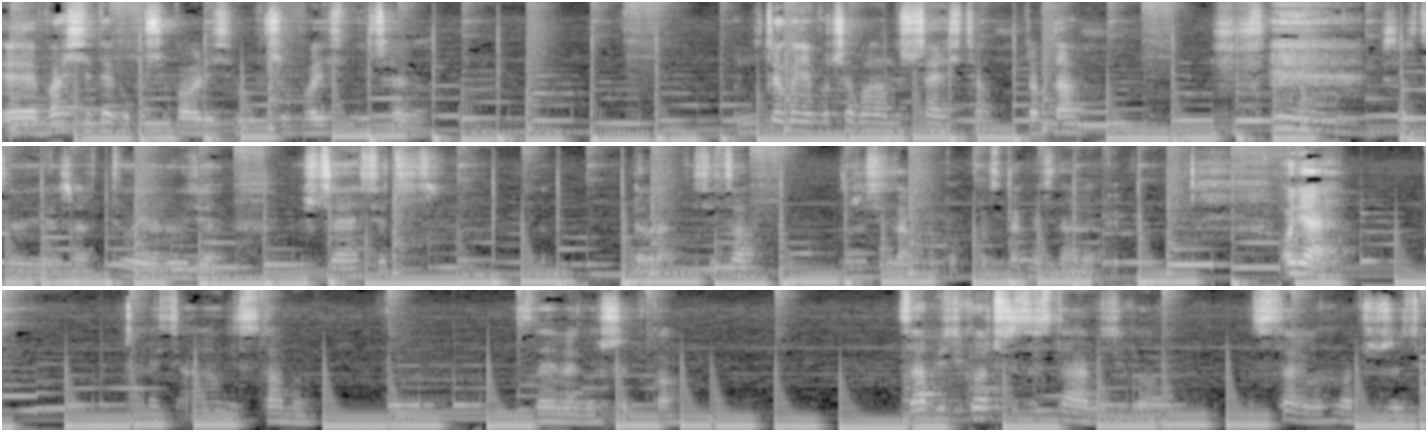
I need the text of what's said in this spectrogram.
E, właśnie tego potrzebowaliśmy. Potrzebowaliśmy niczego. Niczego nie potrzeba nam szczęścia, prawda? żartuję, żartuję, ludzie. Szczęście... Dobra, wiecie co? Może się zamknę po prostu, tak będzie najlepiej. O nie! Czekajcie, ale on jest słaby. Zdajemy go szybko. Zabić go czy zostawić go? Zostawię go chyba przy życiu.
